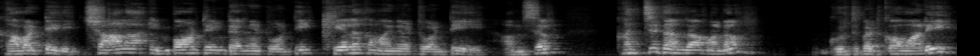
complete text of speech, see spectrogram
కాబట్టి ఇది చాలా ఇంపార్టెంట్ అయినటువంటి కీలకమైనటువంటి అంశం. ఖచ్చితంగా మనం గుర్తుపెట్టుకోవాలి.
